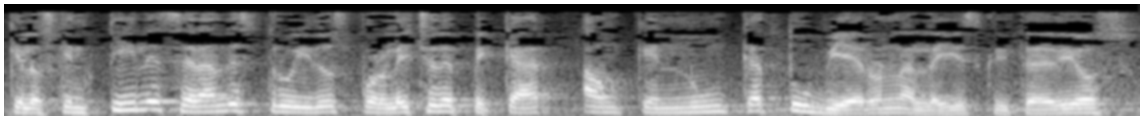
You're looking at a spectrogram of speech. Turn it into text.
que los gentiles serán destruidos por el hecho de pecar, aunque nunca tuvieron la ley escrita de Dios.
